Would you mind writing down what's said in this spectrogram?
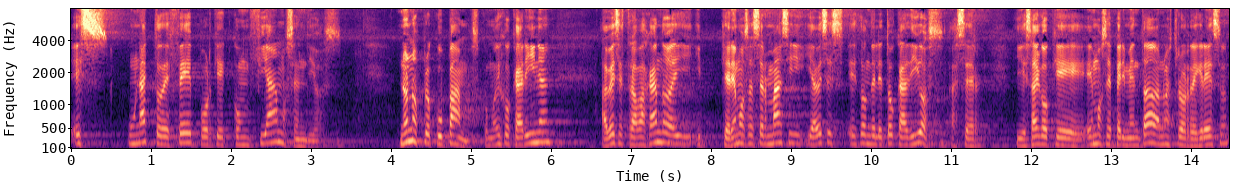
es un acto de fe porque confiamos en Dios. No nos preocupamos, como dijo Karina, a veces trabajando y, queremos hacer más y, a veces es donde le toca a Dios hacer. Y es algo que hemos experimentado en nuestro regreso,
